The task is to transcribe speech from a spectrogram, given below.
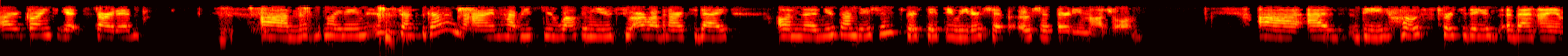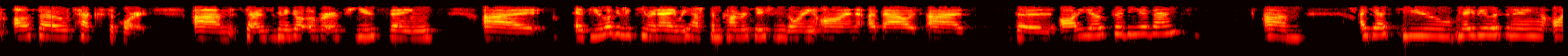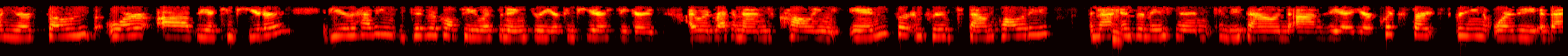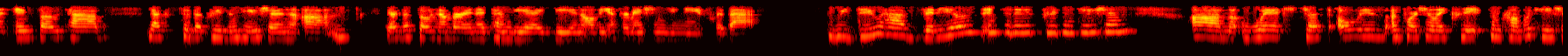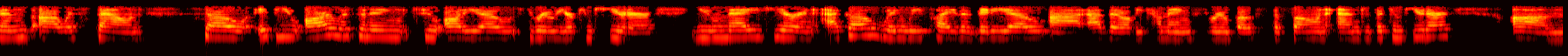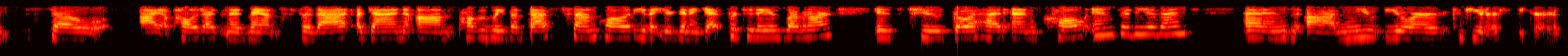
are going to get started. Um, my name is Jessica, and I'm happy to welcome you to our webinar today on the new Foundations for Safety Leadership OSHA 30 module. Uh, as the host for today's event, I am also tech support. Um, so I'm just going to go over a few things. Uh, if you look in the Q&A, we have some conversation going on about uh, the audio for the event. Um, I guess you may be listening on your phones or uh, via computer. If you're having difficulty listening through your computer speakers, I would recommend calling in for improved sound quality. And that information can be found um, via your quick start screen or the event info tab next to the presentation. Um, there's a phone number and attendee ID and all the information you need for that. We do have videos in today's presentation, um, which just always, unfortunately, creates some complications uh, with sound. So if you are listening to audio through your computer, you may hear an echo when we play the video uh, as it will be coming through both the phone and the computer. Um, so I apologize in advance for that. Again, um, probably the best sound quality that you're going to get for today's webinar is to go ahead and call in for the event and uh, mute your computer speakers.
